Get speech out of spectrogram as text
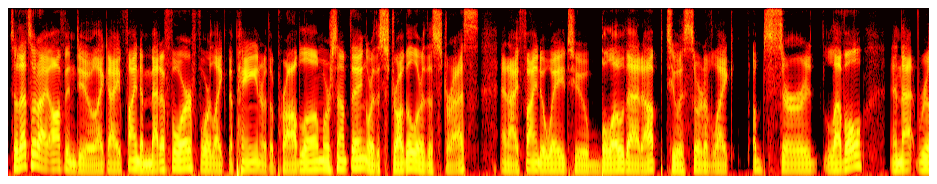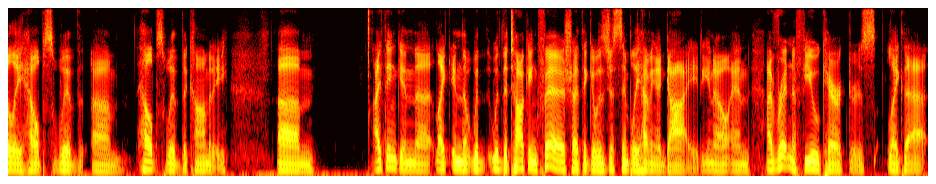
So that's what I often do. Like I find a metaphor for like the pain or the problem or something, or the struggle or the stress, and I find a way to blow that up to a sort of like absurd level, and that really helps with um, helps with the comedy. Um, I think in the like in the with with the talking fish, I think it was just simply having a guide, you know. And I've written a few characters like that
